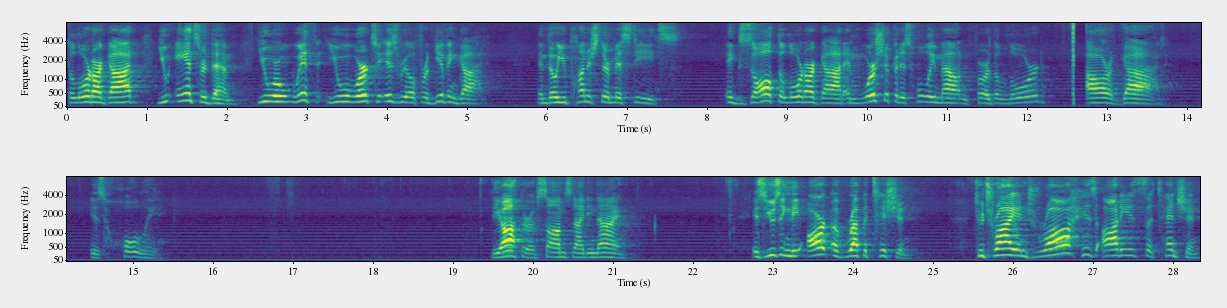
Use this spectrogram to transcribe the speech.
The Lord our God, you answered them. You were with you were to Israel forgiving God. And though you punish their misdeeds, exalt the Lord our God and worship at his holy mountain, for the Lord our God is holy. The author of Psalms 99, is using the art of repetition to try and draw his audience's attention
